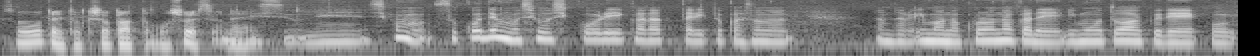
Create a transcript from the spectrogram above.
そういうことに特徴があって面白いですよね。で。すよね。しかもそこでも少子高齢化だったりとかそのなんだろう今のコロナ禍でリモートワークでこう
